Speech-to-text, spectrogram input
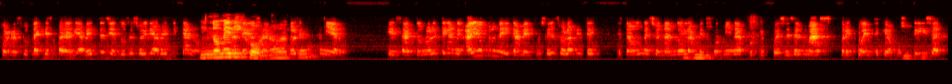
pues resulta que es para diabetes y entonces soy diabética, no. Y no me dijo, ¿no, doctor? No le miedo. Exacto, no le tengan. Hay otros medicamentos, ¿eh? solamente estamos mencionando la metformina porque pues es el más frecuente que vamos a utilizar,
